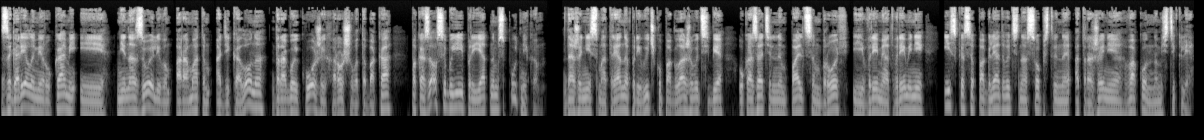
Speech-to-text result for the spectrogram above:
загорелыми руками и неназойливым ароматом одеколона, дорогой кожи и хорошего табака – показался бы ей приятным спутником, даже несмотря на привычку поглаживать себе указательным пальцем бровь и время от времени искоса поглядывать на собственное отражение в оконном стекле.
